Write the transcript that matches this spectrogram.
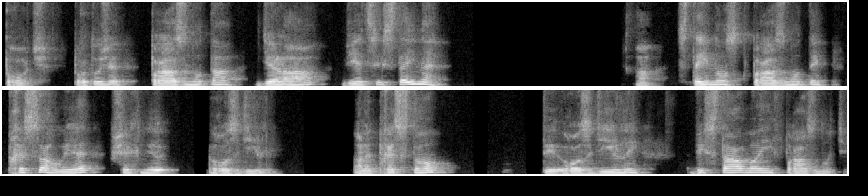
Proč? Protože prázdnota dělá věci stejné. A stejnost prázdnoty přesahuje všechny rozdíly. Ale přesto ty rozdíly vystávají v prázdnotě.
